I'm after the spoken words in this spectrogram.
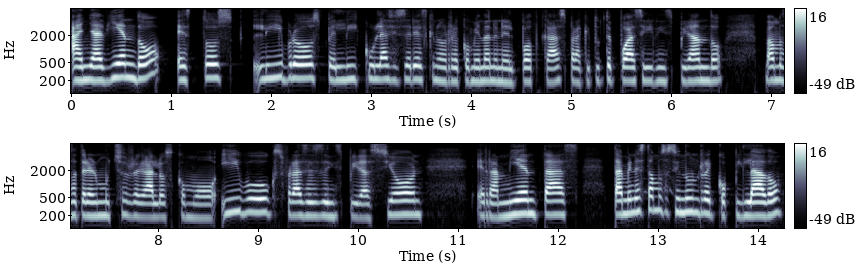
añadiendo estos libros, películas y series que nos recomiendan en el podcast para que tú te puedas seguir inspirando. Vamos a tener muchos regalos como ebooks, frases de inspiración, herramientas. También estamos haciendo un recopilado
